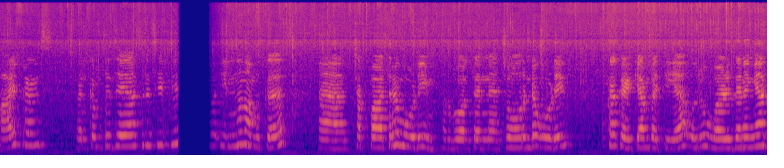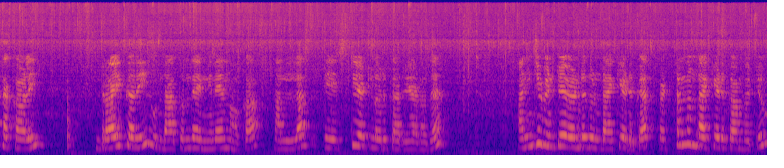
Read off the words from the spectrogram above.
Hi friends welcome to Jaya's recipe ഇന്ന് നമുക്ക് ചപ്പാത്തിയുടെ കൂടിയും അതുപോലെ തന്നെ ചോറിന്റെ കൂടിയും ഒക്കെ കഴിക്കാൻ പറ്റിയ ഒരു വഴുതനങ്ങ തക്കാളി ഡ്രൈ കറി ഉണ്ടാക്കുന്നത് എങ്ങനെയെന്ന് നോക്കാം. നല്ല ടേസ്റ്റി ആയിട്ടുള്ള ഒരു കറിയാണത്. അഞ്ച് മിനിറ്റ് വേണ്ടത് ഉണ്ടാക്കിയെടുക്കാൻ പെട്ടെന്ന് ഉണ്ടാക്കിയെടുക്കാൻ പറ്റും.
